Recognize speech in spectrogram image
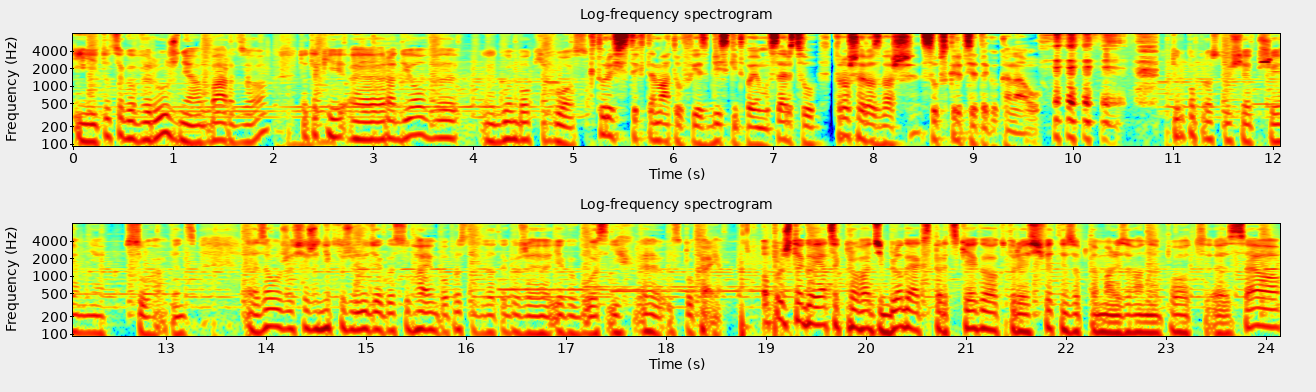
i to, co go wyróżnia bardzo, to taki radiowy, głęboki głos. Któryś z tych tematów jest bliski Twojemu sercu, proszę rozważ subskrypcję tego kanału. który po prostu się przyjemnie słucha, więc e, założę się, że niektórzy ludzie go słuchają po prostu dlatego, że jego głos ich e, uspokaja. Oprócz tego Jacek prowadzi bloga eksperckiego, który jest świetnie zoptymalizowany pod e, SEO,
